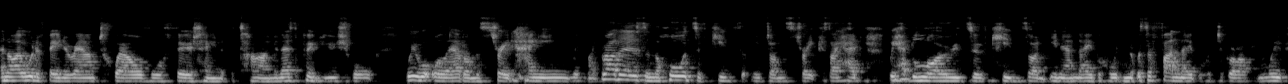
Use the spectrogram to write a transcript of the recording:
and I would have been around 12 or 13 at the time. And as per usual, we were all out on the street hanging with my brothers and the hordes of kids that lived on the street because I had we had loads of kids on in our neighbourhood and it was a fun neighbourhood to grow up in. We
